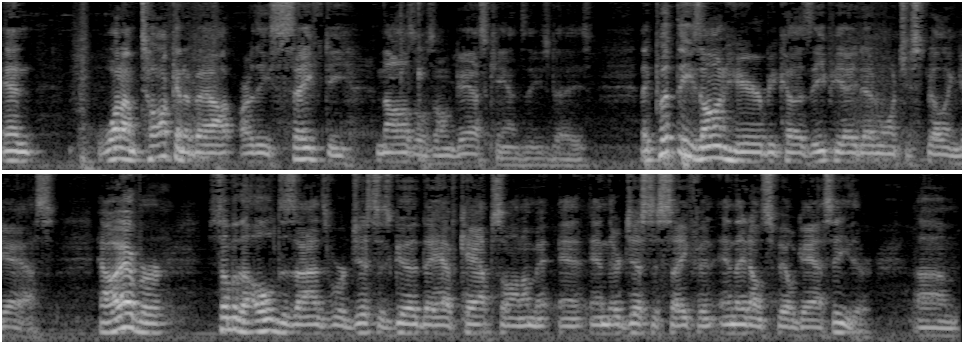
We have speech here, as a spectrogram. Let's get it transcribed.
And what I'm talking about are these safety nozzles on gas cans these days. They put these on here because the EPA doesn't want you spilling gas. However, some of the old designs were just as good. They have caps on them and, and they're just as safe and, and they don't spill gas either. Um,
